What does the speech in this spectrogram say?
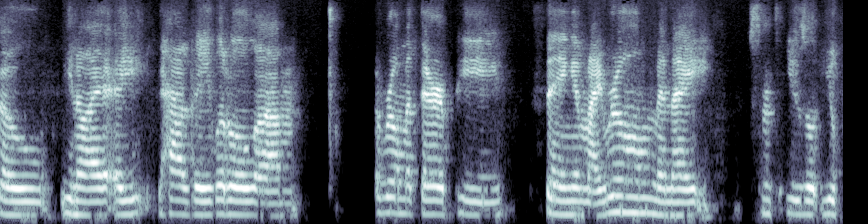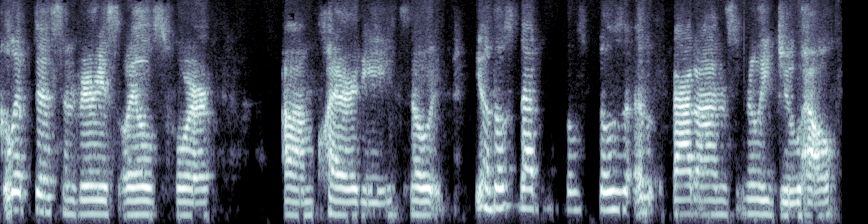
So, you know, I, I have a little um, aromatherapy thing in my room, and I use eucalyptus and various oils for um, clarity. So, you know, those that those those add-ons really do help.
